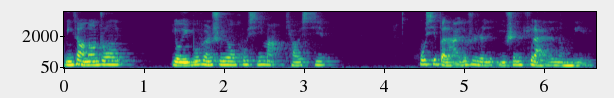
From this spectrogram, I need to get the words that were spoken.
冥想当中。有一部分是用呼吸嘛调息，呼吸本来就是人与生俱来的能力。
